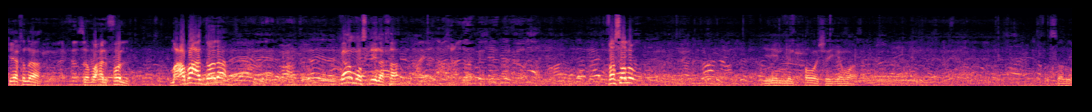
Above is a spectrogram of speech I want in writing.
شيخنا صباح الفل. مع بعض دولة؟ كم واصلين اخا فصلوا. جايين من الحوش يا جماعة. فصلوا.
